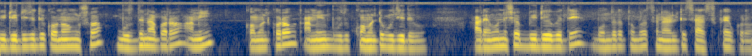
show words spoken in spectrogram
ভিডিওটি যদি কোনো অংশ বুঝতে না পারো, আমি কমেন্ট করো। আমি কমেন্টে বুঝিয়ে দেবো। আর এমনই সব ভিডিও পেতে বন্ধুরা, তোমরা চ্যানেলটি সাবস্ক্রাইব করো।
